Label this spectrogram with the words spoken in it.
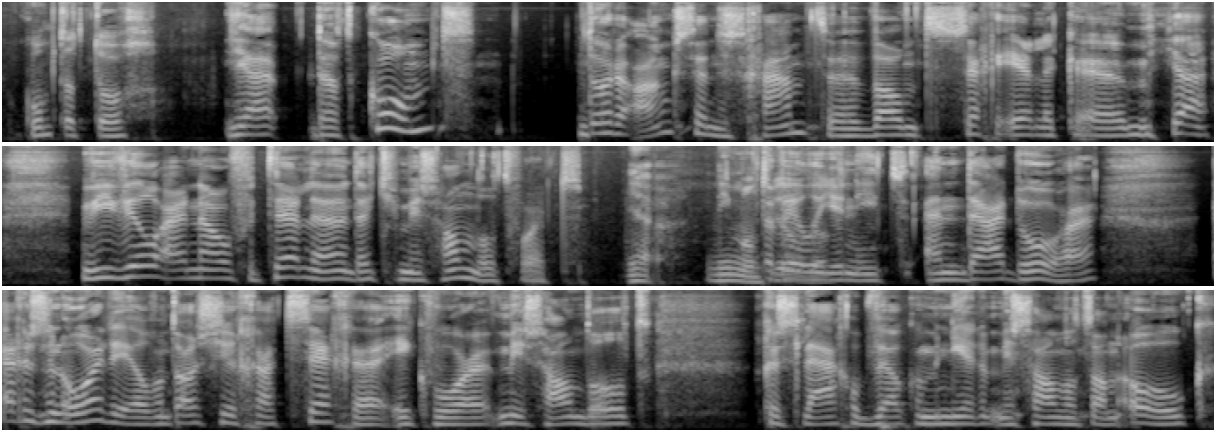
Hoe komt dat toch? Ja, dat komt door de angst en de schaamte. Want zeg eerlijk, ehm, ja, wie wil er nou vertellen dat je mishandeld wordt? Ja, niemand dat wil, wil dat. je niet. En daardoor, er is een oordeel. Want als je gaat zeggen, ik word mishandeld, geslagen op welke manier dat mishandeld dan ook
